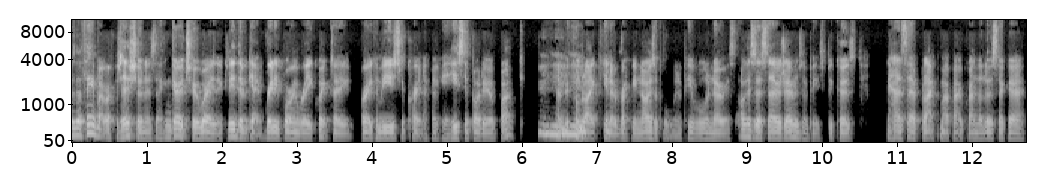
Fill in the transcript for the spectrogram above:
Because the thing about repetition is it can go two ways. It could either get really boring really quickly, or it can be used to create like a cohesive body of work mm-hmm. and become mm-hmm. like you know recognizable when people will know it's this is a Sarah Jamison piece because it has a black matte background that looks like a,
